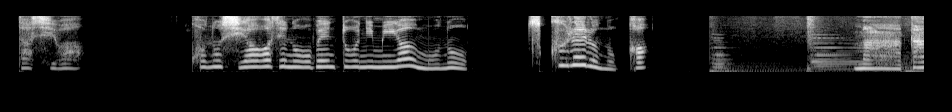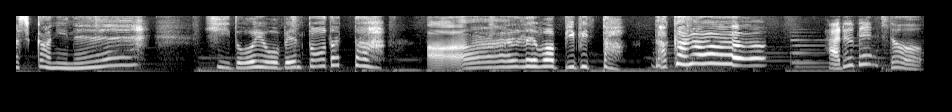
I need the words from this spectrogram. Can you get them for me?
私はこの幸せのお弁当に見合うものを作れるのか？まあ確かにね。ひどいお弁当だった。あれはビビった。だから。春弁当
